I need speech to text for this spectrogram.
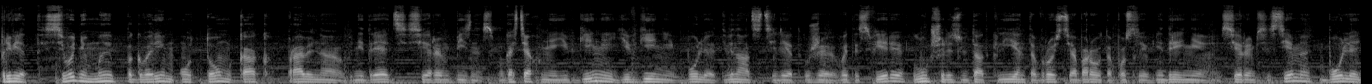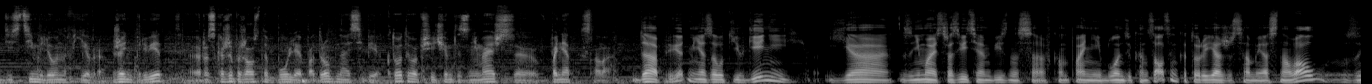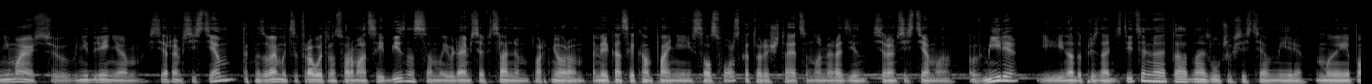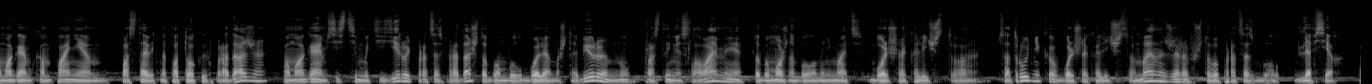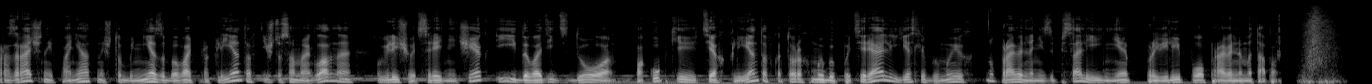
Привет! Сегодня мы поговорим о том, как правильно внедрять CRM-бизнес. В гостях у меня Евгений. Евгений более 12 лет уже в этой сфере. Лучший результат клиента в росте оборота после внедрения CRM-системы более 10 миллионов евро. Жень, привет! Расскажи, пожалуйста, более подробно о себе. Кто ты вообще, чем ты занимаешься в понятных словах? Да, привет, меня зовут Евгений. Я занимаюсь развитием бизнеса в компании Blondie Consulting, которую я же сам и основал. Занимаюсь внедрением CRM-систем, так называемой цифровой трансформации бизнеса. Мы являемся официальным партнером американской компании Salesforce, которая считается номер один CRM-система в мире. И, надо признать, действительно, это одна из лучших систем в мире. Мы помогаем компаниям поставить на поток их продажи, помогаем систематизировать процесс продаж, чтобы он был более масштабируем, ну, простыми словами, чтобы можно было нанимать большее количество сотрудников, большее количество менеджеров, чтобы процесс был для всех прозрачный, понятный, чтобы не забывать про клиентов и, что самое главное, увеличивать средний чек и доводить до покупки тех клиентов, которых мы бы потеряли, если бы мы их ну, правильно не записали и не провели по правильным этапам.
